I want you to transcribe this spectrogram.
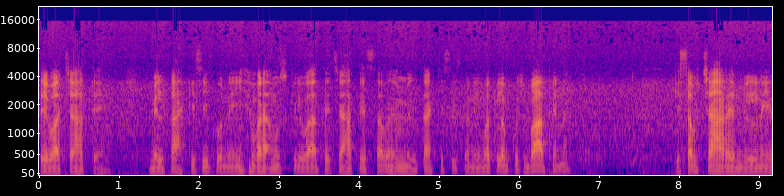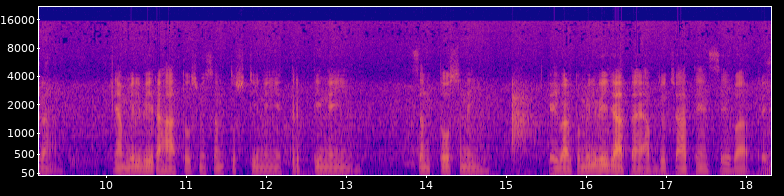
सेवा चाहते हैं। मिलता किसी को नहीं है, बड़ा मुश्किल बात है। चाहते सब है, मिलता किसी को नहीं। मतलब कुछ बात है ना, कि सब चाह रहे मिल नहीं रहा। या मिल भी रहा तो उसमें संतुष्टि नहीं है, तृप्ति नहीं है, संतोष नहीं है। कई बार तो मिल भी जाता है, आप जो चाहते हैं सेवा, प्रेम,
